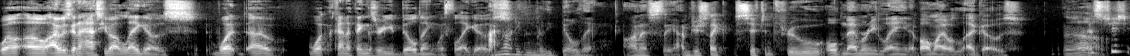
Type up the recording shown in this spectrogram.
Well, oh, I was gonna ask you about Legos. What uh, what kind of things are you building with Legos? I'm not even really building. Honestly, I'm just like sifting through old memory lane of all my old Legos. Oh, It's just,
